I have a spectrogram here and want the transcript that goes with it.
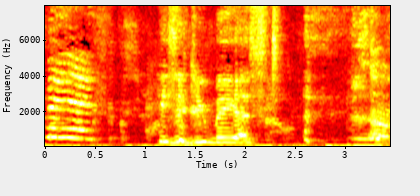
missed. he said you missed. Oh.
